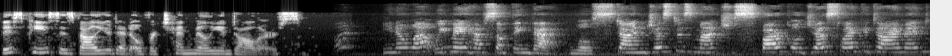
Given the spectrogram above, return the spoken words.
This piece is valued at over $10 million. You know what? We may have something that will stun just as much, sparkle just like a diamond,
